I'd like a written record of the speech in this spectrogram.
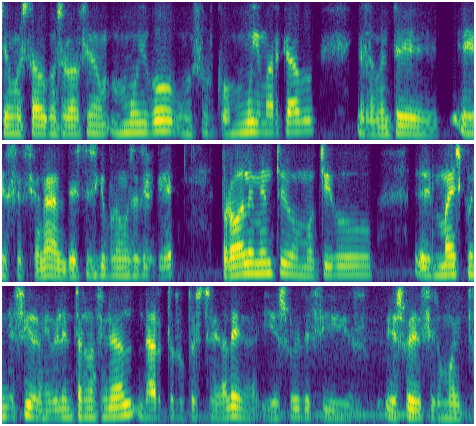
ten un estado de conservación moi bo, un surco moi marcado e realmente é excepcional. Deste sí que podemos decir que probablemente o motivo eh, máis coñecida a nivel internacional da arte rupestre galega e iso é decir, iso é decir moito.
